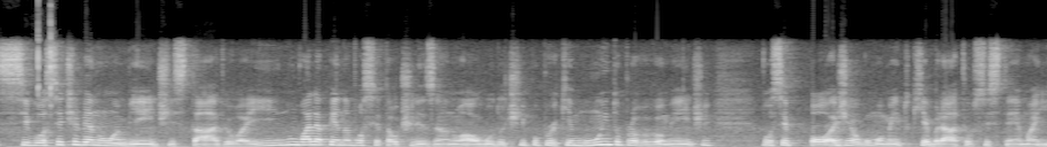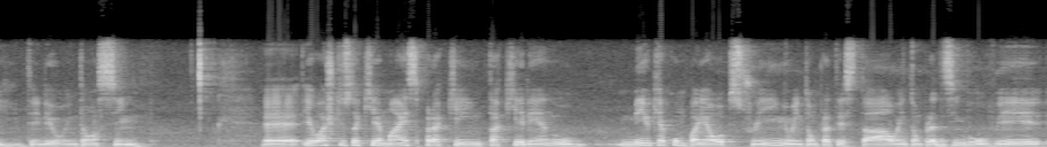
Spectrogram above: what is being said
se você tiver num ambiente estável aí, não vale a pena você estar tá utilizando algo do tipo, porque muito provavelmente você pode em algum momento quebrar teu sistema aí, entendeu? Então assim, é, eu acho que isso daqui é mais para quem está querendo meio que acompanhar o upstream, ou então para testar, ou então para desenvolver,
